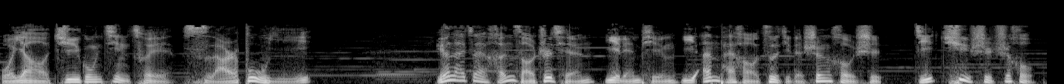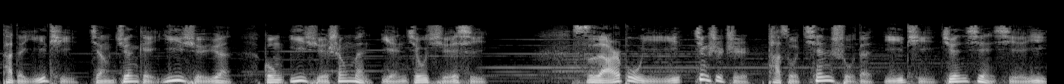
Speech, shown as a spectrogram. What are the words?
我要鞠躬尽瘁，死而不已。”原来在很早之前，叶连平已安排好自己的身后事，即去世之后，他的遗体将捐给医学院，供医学生们研究学习。死而不已，竟是指他所签署的遗体捐献协议。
